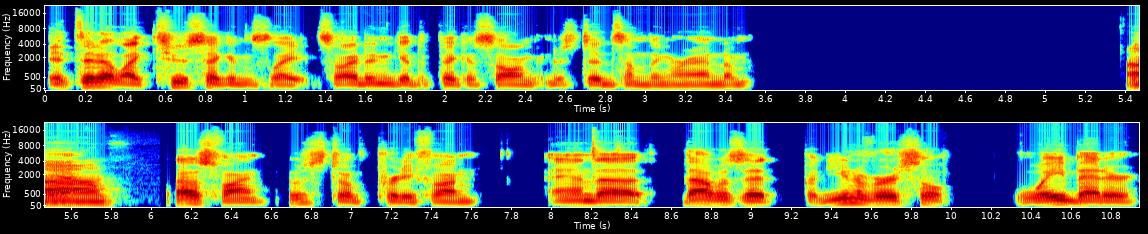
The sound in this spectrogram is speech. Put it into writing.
it did it like two seconds late, so I didn't get to pick a song. It just did something random. yeah. Um, That was fine. It was still pretty fun, and uh, that was it. But Universal way better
